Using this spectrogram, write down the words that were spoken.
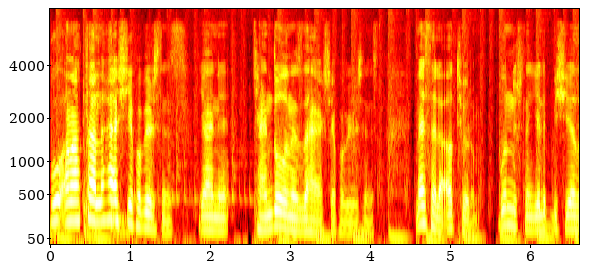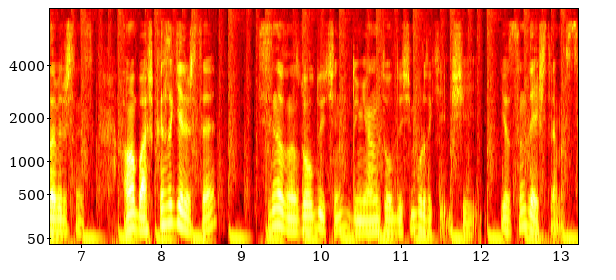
bu anahtarla her şey yapabilirsiniz. Yani kendi odanızda her şey yapabilirsiniz. Mesela atıyorum bunun üstüne gelip bir şey yazabilirsiniz. Ama başkası gelirse sizin odanızda olduğu için, dünyanız olduğu için buradaki bir şey yazısını değiştiremez.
